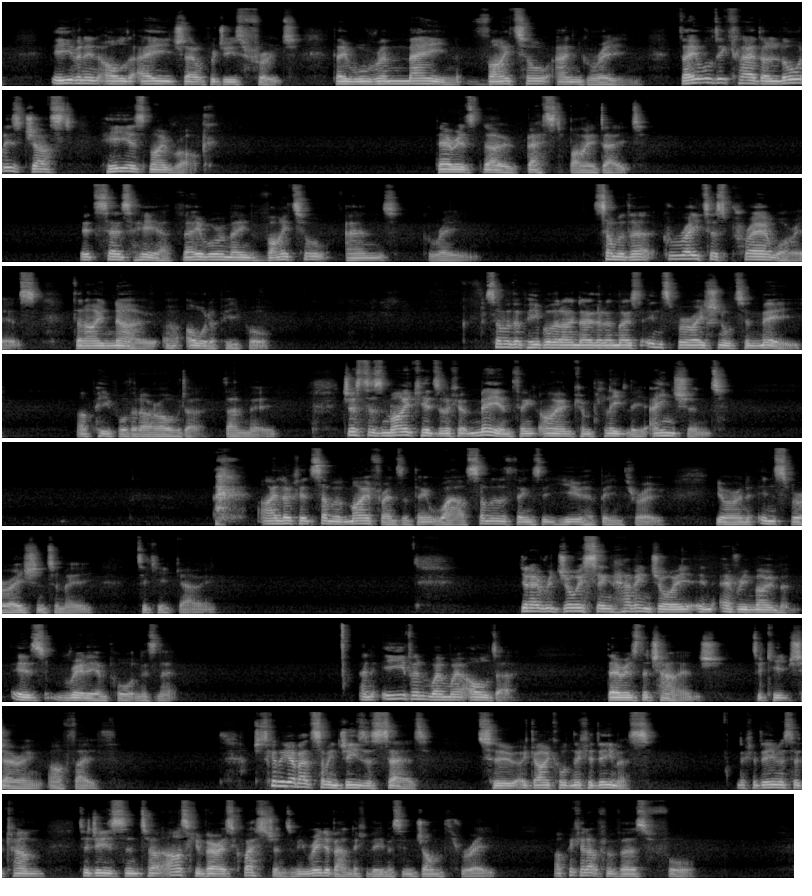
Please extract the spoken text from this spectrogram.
Even in old age, they will produce fruit. They will remain vital and green. They will declare, The Lord is just, He is my rock. There is no best by date. It says here, they will remain vital and green. Some of the greatest prayer warriors that I know are older people. Some of the people that I know that are most inspirational to me are people that are older than me. Just as my kids look at me and think I am completely ancient, I look at some of my friends and think, wow, some of the things that you have been through, you're an inspiration to me to keep going. You know, rejoicing, having joy in every moment is really important, isn't it? And even when we're older, there is the challenge to keep sharing our faith. I'm just going to go back to something Jesus said to a guy called Nicodemus. Nicodemus had come to Jesus and to ask him various questions. We read about Nicodemus in John 3. I'll pick it up from verse 4.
